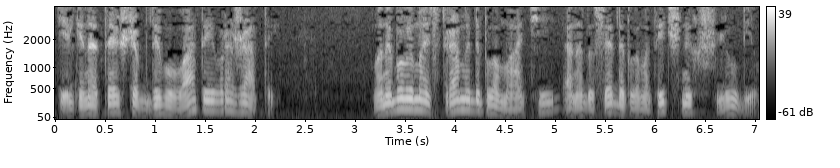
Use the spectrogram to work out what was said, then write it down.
тільки на те, щоб дивувати і вражати. Вони були майстрами дипломатії, а над усе дипломатичних шлюбів.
